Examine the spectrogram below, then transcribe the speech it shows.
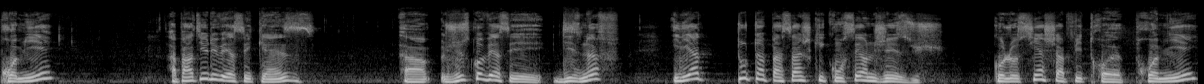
1er, à partir du verset 15 euh, jusqu'au verset 19, il y a tout un passage qui concerne Jésus. Colossiens chapitre 1er,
